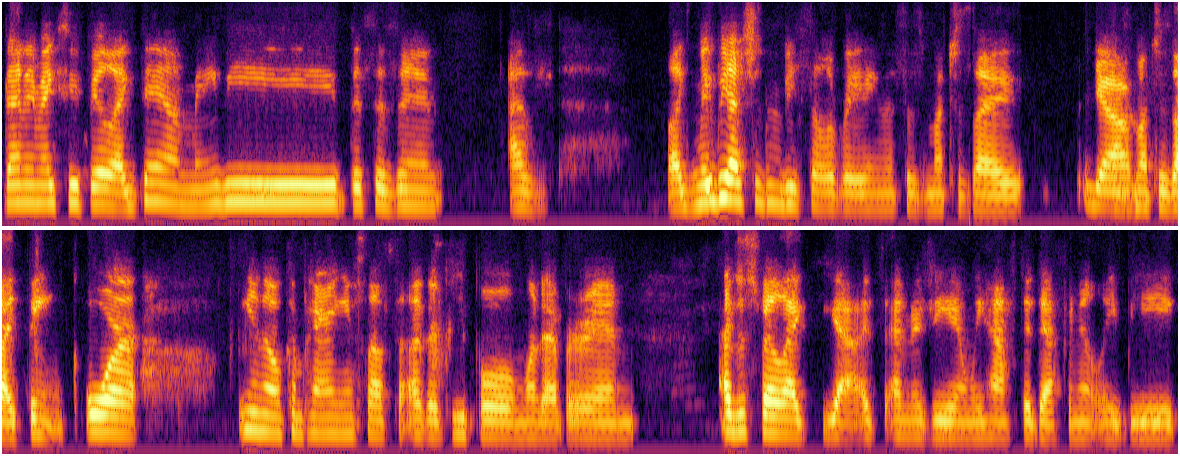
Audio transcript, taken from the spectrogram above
then it makes you feel like damn maybe this isn't as like maybe i shouldn't be celebrating this as much as i yeah as much as i think or you know comparing yourself to other people and whatever and i just feel like yeah it's energy and we have to definitely be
